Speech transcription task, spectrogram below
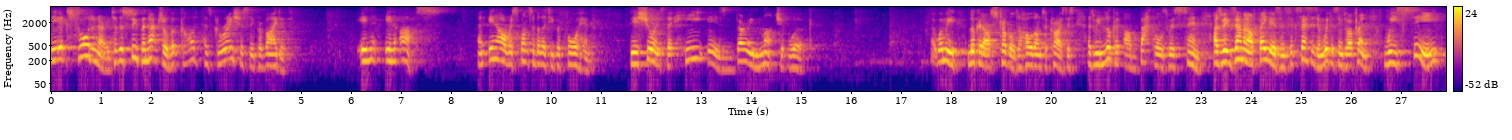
the extraordinary, to the supernatural. But God has graciously provided in, in us and in our responsibility before Him the assurance that He is very much at work. When we look at our struggle to hold on to Christ, as, as we look at our battles with sin, as we examine our failures and successes in witnessing to our friend, we see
